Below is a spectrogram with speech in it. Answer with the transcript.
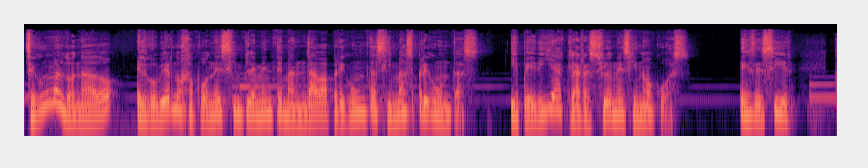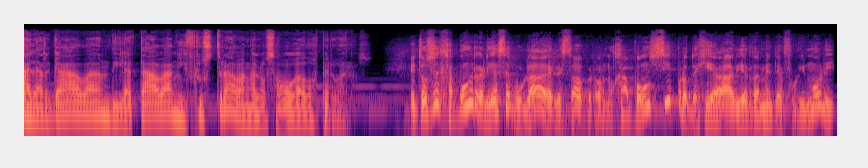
Según Maldonado, el gobierno japonés simplemente mandaba preguntas y más preguntas y pedía aclaraciones inocuas. Es decir, alargaban, dilataban y frustraban a los abogados peruanos. Entonces Japón en realidad se burlaba del Estado peruano. Japón sí protegía abiertamente a Fujimori.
